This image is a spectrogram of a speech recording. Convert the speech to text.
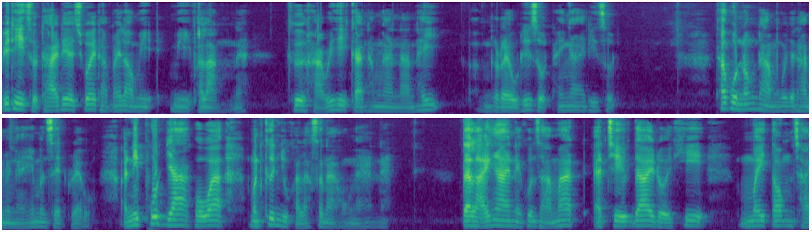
วิธีสุดท้ายที่จะช่วยทำให้เรามีมีพลังนะคือหาวิธีการทำงานนั้นให้เร็วที่สุดให้ง่ายที่สุด ถ้าคุณต้องทำคุณจะทำยังไงให้มันเสร็จเร็ว อันนี้พูดยากเพราะว่ามันขึ้นอยู่กับลักษณะของงานนะแต่หลายงานเนี่ยคุณสามารถ achieve ได้โดยที่ไม่ต้องใช้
